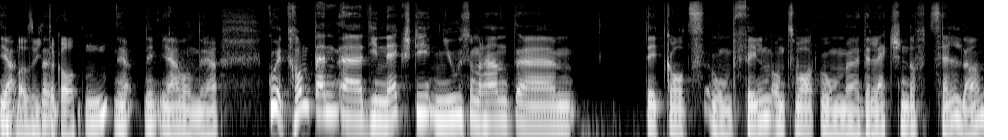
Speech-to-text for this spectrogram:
ja, was da- weitergeht. Ja, nimmt mich auch Wunder, ja. Gut, kommt dann äh, die nächste News, die wir haben. Ähm, dort geht es um Film, und zwar um äh, The Legend of Zelda.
